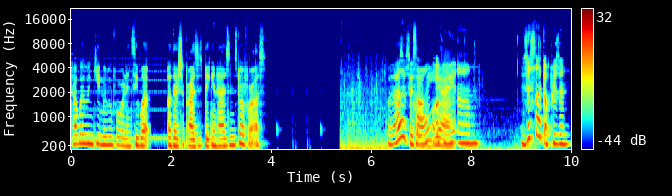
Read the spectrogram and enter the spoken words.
That way we can keep moving forward and see what other surprises Bacon has in store for us. Oh, I like this Cool. obby. Yeah. Okay. Um, is this like a prison?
